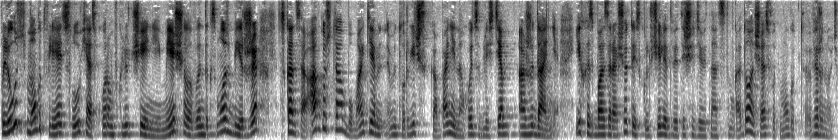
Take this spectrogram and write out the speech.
Плюс могут влиять слухи о скором включении Мещела в индекс Мосбиржи. С конца августа бумаги металлургической компании находятся в листе ожидания. Их из базы расчета исключили в 2019 году, а сейчас вот могут вернуть.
